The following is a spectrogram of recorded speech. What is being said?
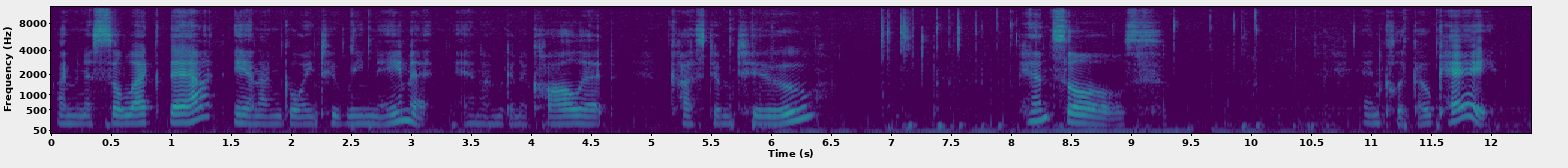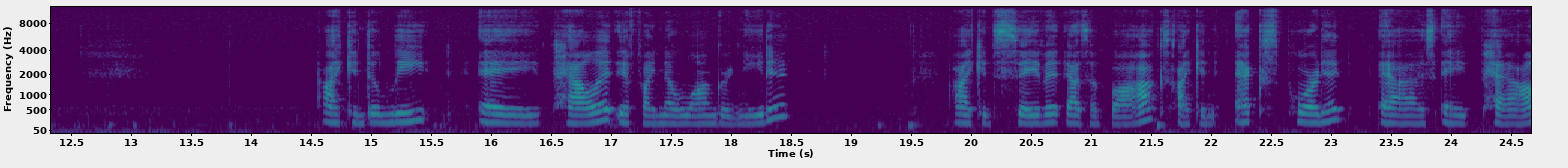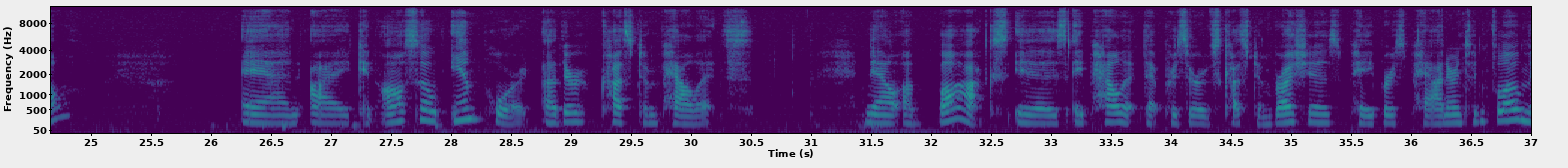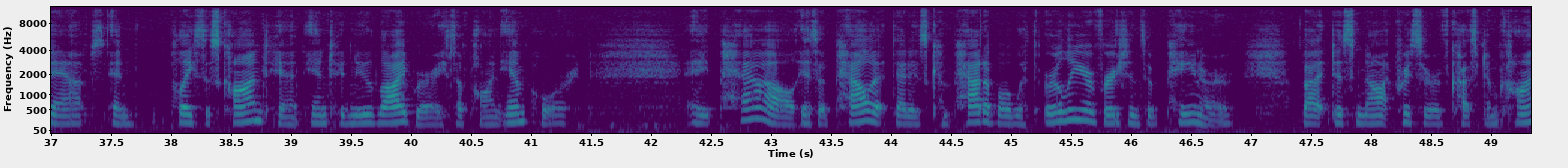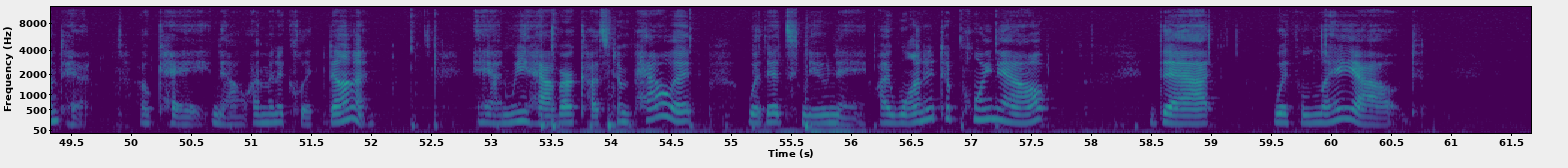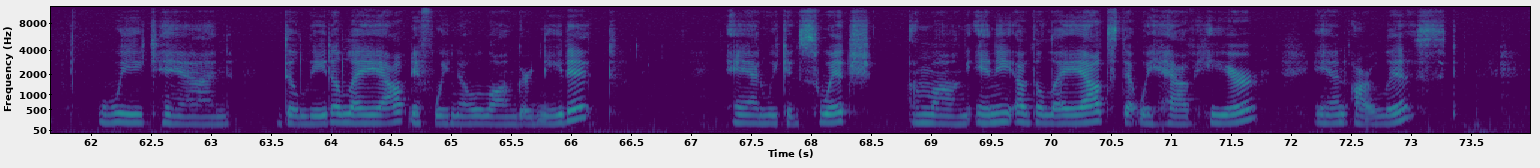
I'm going to select that and I'm going to rename it and I'm going to call it custom 2 pencils and click OK. I can delete a palette if I no longer need it. I could save it as a box. I can export it as a PAL and I can also import other custom palettes. Now a box is a palette that preserves custom brushes, papers, patterns, and flow maps and places content into new libraries upon import. A PAL is a palette that is compatible with earlier versions of Painter but does not preserve custom content. Okay, now I'm going to click Done and we have our custom palette with its new name. I wanted to point out that with layout we can delete a layout if we no longer need it and we can switch among any of the layouts that we have here in our list.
